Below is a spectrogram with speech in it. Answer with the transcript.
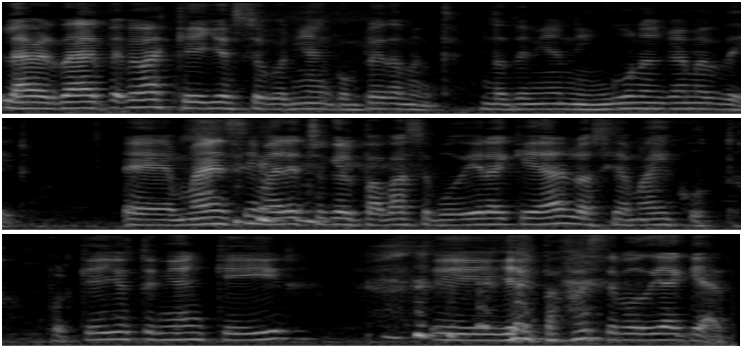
La verdad es que ellos se oponían completamente, no tenían ninguna ganas de ir. Eh, más encima el hecho que el papá se pudiera quedar lo hacía más injusto, porque ellos tenían que ir y, y el papá se podía quedar.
